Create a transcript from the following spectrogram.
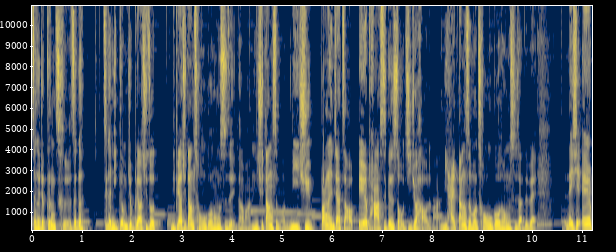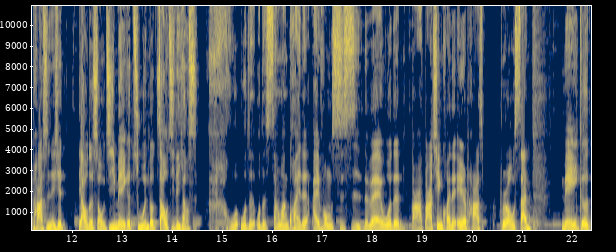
这个就更扯了。这个。这个你根本就不要去做，你不要去当宠物沟通师的，你知道吗？你去当什么？你去帮人家找 AirPods 跟手机就好了嘛？你还当什么宠物沟通师啊？对不对？那些 AirPods 那些掉的手机，每一个主人都着急的要死。我我的我的三万块的 iPhone 十四，对不对？我的八八千块的 AirPods Pro 三，每一个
